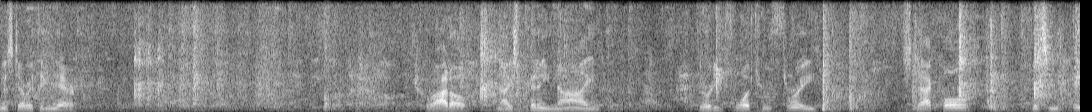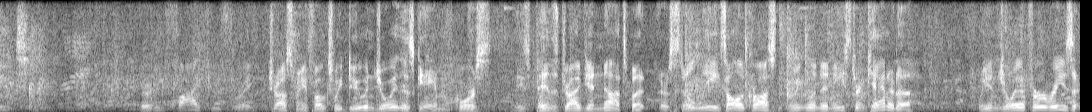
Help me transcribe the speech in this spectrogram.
missed everything there. Corrado, nice pinning, nine. 34 through three. Stackpole an eight. 35 through three. Trust me, folks, we do enjoy this game. Of course, these pins drive you nuts, but there's still leagues all across New England and Eastern Canada. We enjoy it for a reason.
